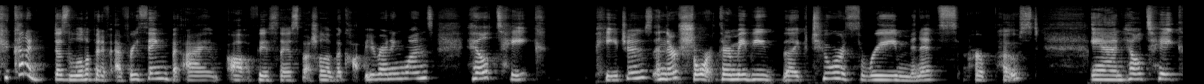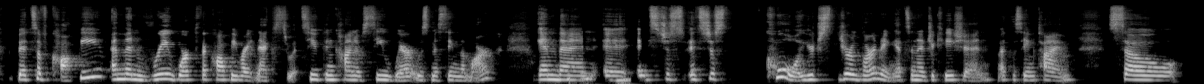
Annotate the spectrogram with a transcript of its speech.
he kind of does a little bit of everything, but I obviously especially love the copywriting ones. He'll take pages and they're short. They're maybe like 2 or 3 minutes per post. And he'll take bits of copy and then rework the copy right next to it. So you can kind of see where it was missing the mark. And then mm-hmm. it, it's just, it's just cool. You're just you're learning. It's an education at the same time. So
